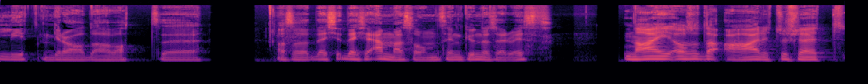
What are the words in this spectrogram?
liten grad av at uh, Altså, det er, ikke, det er ikke Amazon sin kundeservice. Nei, altså, det er rett og slett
